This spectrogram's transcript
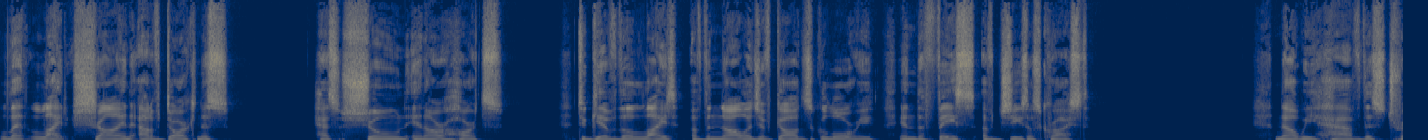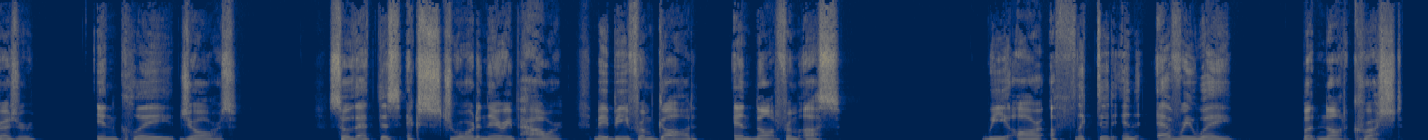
Let light shine out of darkness, has shone in our hearts to give the light of the knowledge of God's glory in the face of Jesus Christ. Now we have this treasure in clay jars so that this extraordinary power may be from God and not from us. We are afflicted in every way, but not crushed.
